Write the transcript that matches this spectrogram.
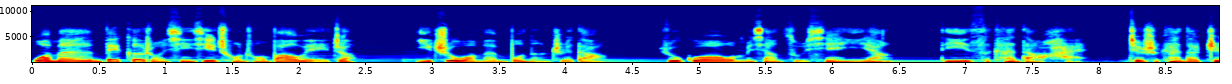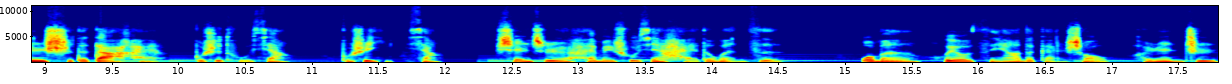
我们被各种信息重重包围着，以致我们不能知道，如果我们像祖先一样，第一次看到海，就是看到真实的大海，不是图像，不是影像，甚至还没出现海的文字，我们会有怎样的感受和认知？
